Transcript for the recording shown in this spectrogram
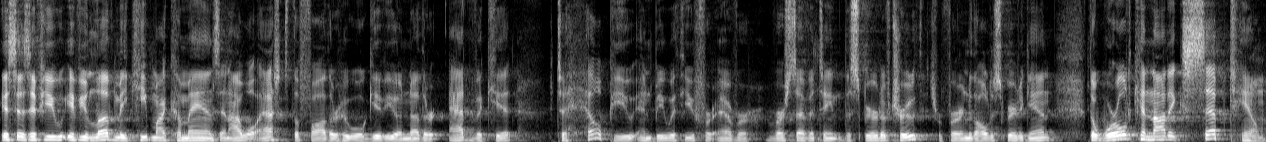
It says, if you, if you love me, keep my commands, and I will ask the Father who will give you another advocate to help you and be with you forever. Verse 17, the Spirit of truth, it's referring to the Holy Spirit again. The world cannot accept him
